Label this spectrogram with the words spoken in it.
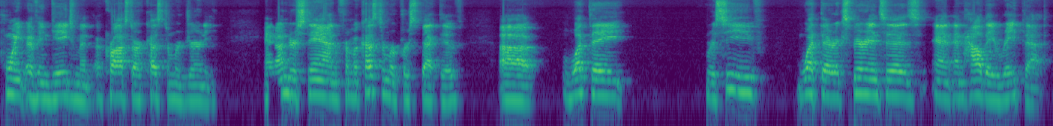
point of engagement across our customer journey and understand from a customer perspective uh, what they receive, what their experience is, and, and how they rate that.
